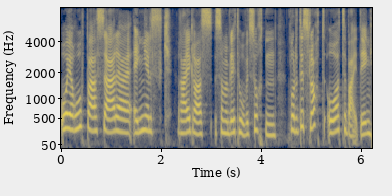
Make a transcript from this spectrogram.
Og i Europa så er det engelsk reigras som er blitt hovedsorten, både til slått og til beiting.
